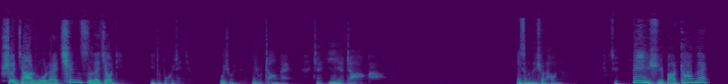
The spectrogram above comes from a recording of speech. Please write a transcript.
释迦如来亲自来教你，你都不会成就。为什么？你有障碍，这业障啊！你怎么能学得好呢？所以必须把障碍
